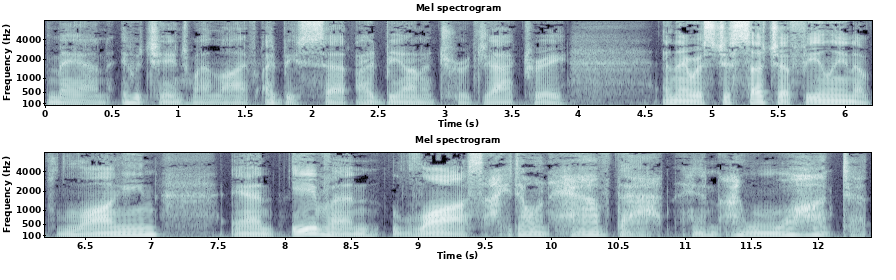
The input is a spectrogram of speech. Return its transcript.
man, it would change my life. I'd be set, I'd be on a trajectory. And there was just such a feeling of longing and even loss. I don't have that, and I want it.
